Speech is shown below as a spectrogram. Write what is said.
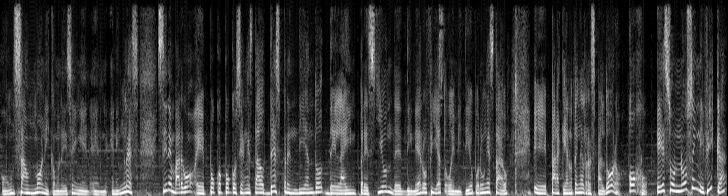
o un sound money, como le dicen en, inglés. Sin embargo, eh, poco a poco se han estado desprendiendo de la impresión de dinero fiat o emitido por un Estado eh, para que ya no tenga el respaldo oro. Ojo, eso no significa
